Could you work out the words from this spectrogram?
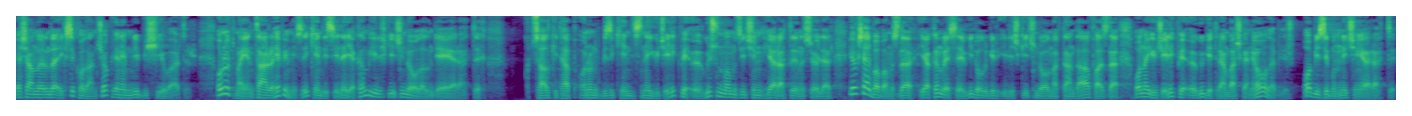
Yaşamlarında eksik olan çok önemli bir şey vardır. Unutmayın Tanrı hepimizi kendisiyle yakın bir ilişki içinde olalım diye yarattı. Kutsal kitap onun bizi kendisine yücelik ve övgü sunmamız için yarattığını söyler. Göksel babamızla yakın ve sevgi dolu bir ilişki içinde olmaktan daha fazla ona yücelik ve övgü getiren başka ne olabilir? O bizi bunun için yarattı.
